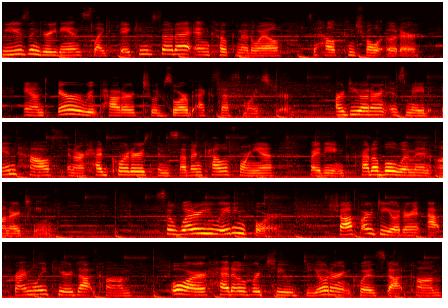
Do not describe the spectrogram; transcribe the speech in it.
We use ingredients like baking soda and coconut oil to help control odor, and arrowroot powder to absorb excess moisture. Our deodorant is made in-house in our headquarters in Southern California by the incredible women on our team. So what are you waiting for? Shop our deodorant at primallypure.com or head over to deodorantquiz.com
